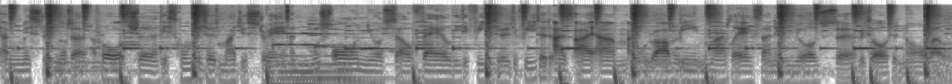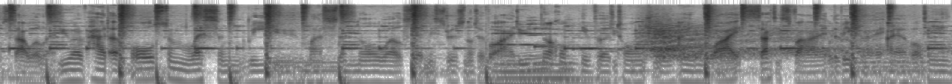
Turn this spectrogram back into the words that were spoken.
and Mistress Nutter approached the discomfited magistrate, and must own yourself fairly defeated. Defeated as I am, I would rather be in my place than in yours, sir, retorted Nowell sourly. You have had a wholesome lesson, read you, Master Nowell, said Mistress Nutter, but I do not come hither to taunt you. I am quite satisfied with the victory I have obtained,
